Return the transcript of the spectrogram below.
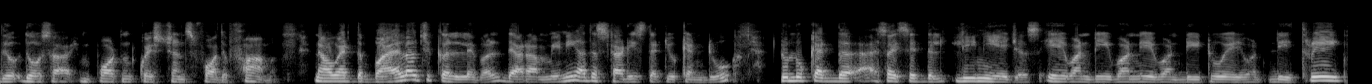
Th those are important questions for the farmer. Now, at the biological level, there are many other studies that you can do to look at the, as I said, the lineages A1D1, A1D2, A1D3,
